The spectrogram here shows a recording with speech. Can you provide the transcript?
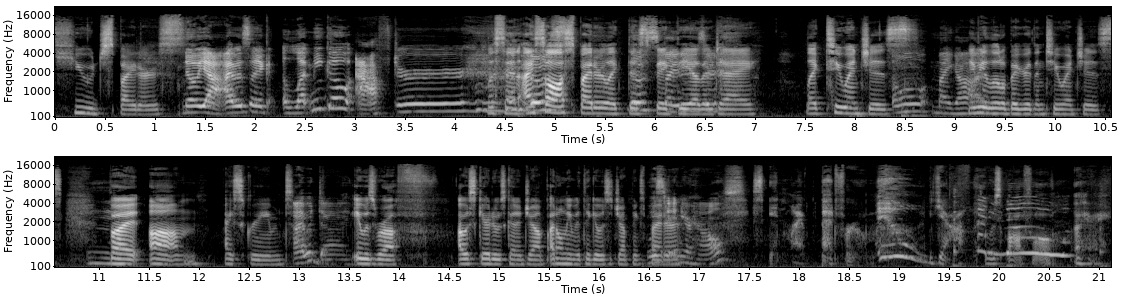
huge spiders. No, yeah, I was like, let me go after. Listen, I saw a spider like this big the other are- day. Like two inches. Oh my god. Maybe a little bigger than two inches. Mhm. But um I screamed. I would die. It was rough. I was scared it was gonna jump. I don't even think it was a jumping spider. Was it in your house? It's in bedroom. Ew. Yeah, it was No. awful. Okay,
